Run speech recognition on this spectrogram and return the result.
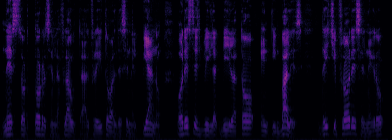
Néstor Torres en la flauta, Alfredito Valdés en el piano, Orestes Vilató en timbales, Richie Flores, el negro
